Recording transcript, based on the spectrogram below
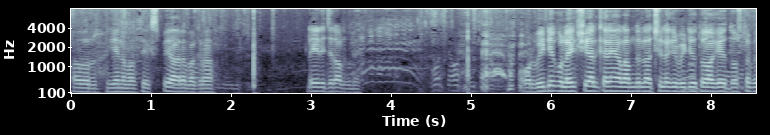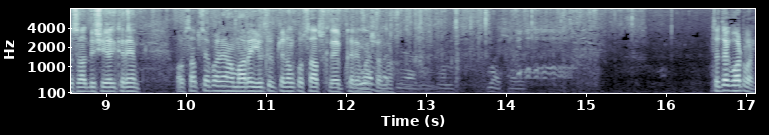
اور یہ نمبر سکس پہ آ رہا ہے بکرا۔ لے لے، جلال کو لے اور ویڈیو کو لائک شیئر کریں۔ الحمدللہ اچھی لگے ویڈیو تو آگے دوستوں کے ساتھ بھی شیئر کریں۔ اور سب سے پہلے ہمارے یوٹیوب چینل کو سبسکرائب کریں، ماشاءاللہ۔ چچا کو ہٹوائیں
